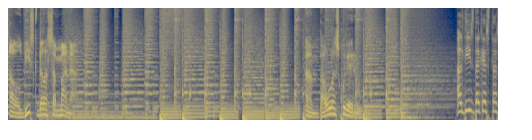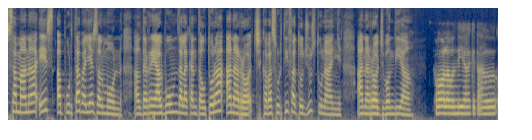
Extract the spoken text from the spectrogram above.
El disc de la setmana. Amb Paula Escudero. El disc d'aquesta setmana és Aportar bellesa al món, el darrer àlbum de la cantautora Anna Roig, que va sortir fa tot just un any. Anna Roig, bon dia. Hola, bon dia, què tal?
